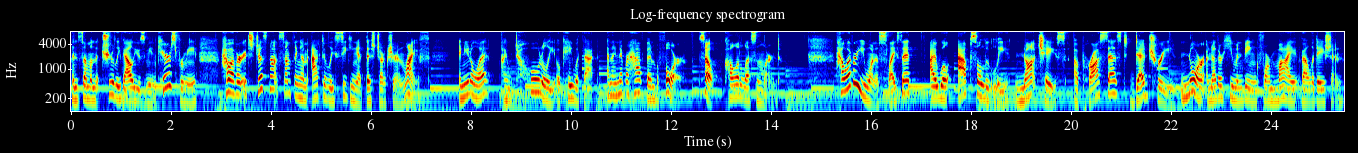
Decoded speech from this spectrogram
and someone that truly values me and cares for me. However, it's just not something I'm actively seeking at this juncture in life. And you know what? I'm totally okay with that, and I never have been before. So, call it a lesson learned. However, you want to slice it, I will absolutely not chase a processed dead tree nor another human being for my validation.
